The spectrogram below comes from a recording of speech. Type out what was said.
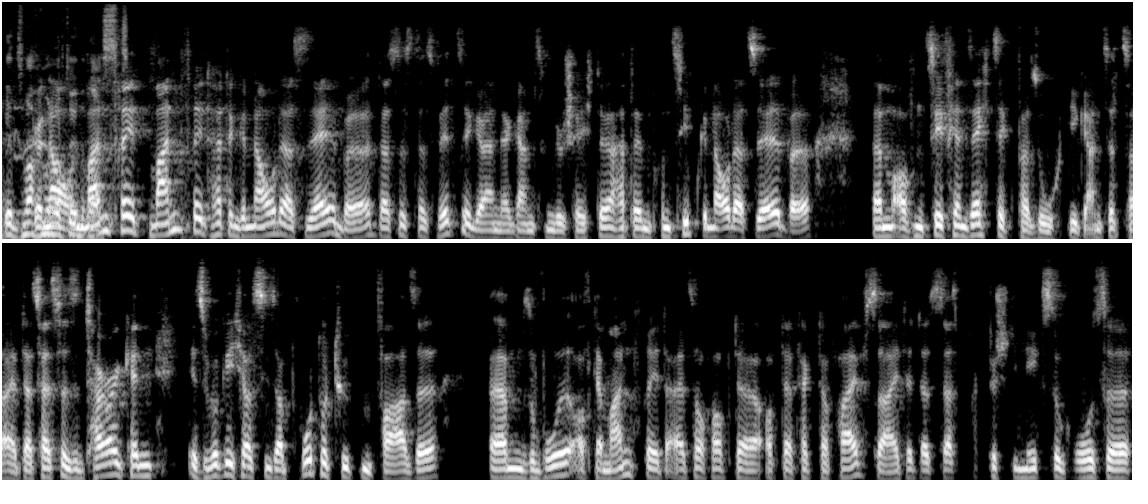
jetzt machen genau, wir den Manfred, Manfred hatte genau dasselbe, das ist das Witzige an der ganzen Geschichte, hatte im Prinzip genau dasselbe ähm, auf dem C64 versucht die ganze Zeit. Das heißt, also Turrican ist wirklich aus dieser Prototypenphase ähm, sowohl auf der Manfred als auch auf der, auf der Factor 5 Seite, dass das praktisch die nächste große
